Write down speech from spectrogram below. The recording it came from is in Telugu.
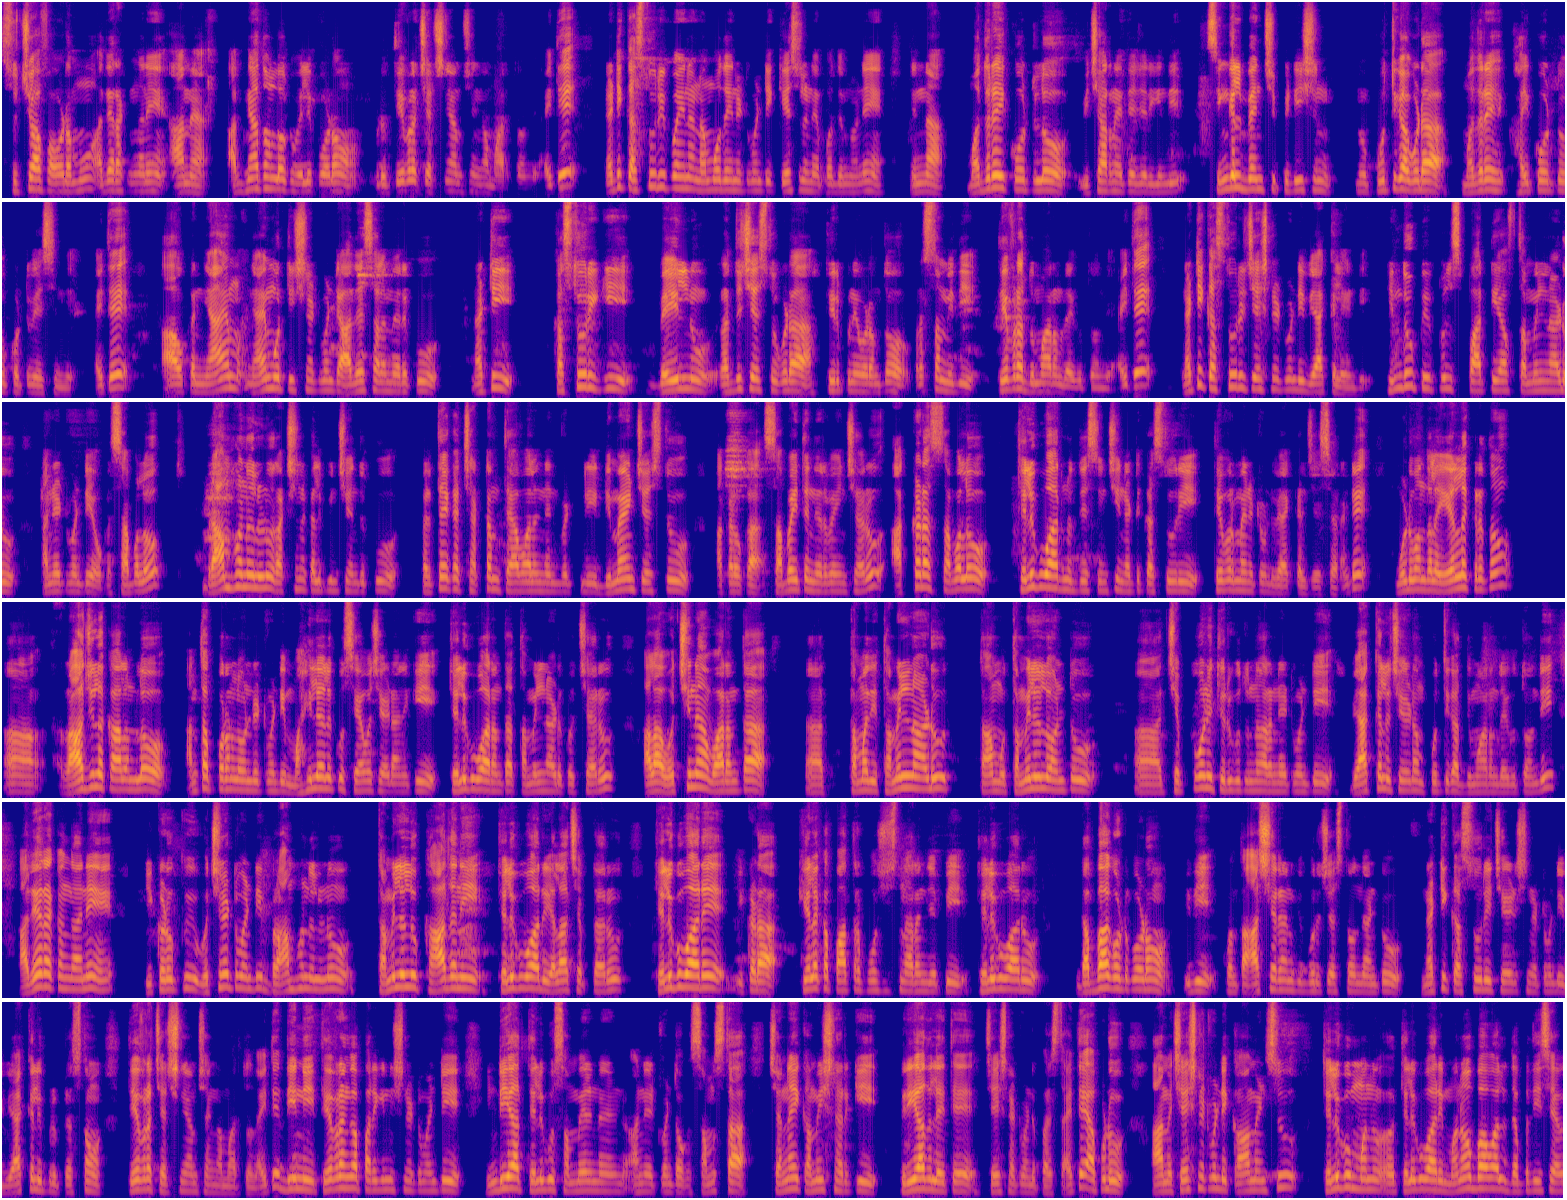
స్విచ్ ఆఫ్ అవడము అదే రకంగానే ఆమె అజ్ఞాతంలోకి వెళ్ళిపోవడం ఇప్పుడు తీవ్ర చర్చనీయాంశంగా మారుతోంది. అయితే నటి కస్తూరి పైన నమోదైనటువంటి కేసుల నేపథ్యంలోనే నిన్న మదురై కోర్టులో విచారణ అయితే జరిగింది. సింగిల్ బెంచ్ పిటిషన్ను పూర్తిగా కూడా మదురై హైకోర్టు కొట్టివేసింది. అయితే ఆ ఒక న్యాయం న్యాయమూర్తి ఇచ్చినటువంటి ఆదేశాల మేరకు నటి కస్తూరికి బెయిల్ను రద్దు చేస్తూ కూడా తీర్పునివ్వడంతో ప్రస్తుతం ఇది తీవ్ర దుమారం రేగుతోంది. అయితే నటి కస్తూరి చేసినటువంటి వ్యాఖ్యలు ఏంటి Hindu people's party of Tamil Nadu అనేటువంటి ఒక సభలో బ్రాహ్మణులను రక్షణ కల్పించేందుకు ప్రత్యేక చట్టం తేవాలని డిమాండ్ చేస్తూ అక్కడ ఒక సభ అయితే నిర్వహించారు. అక్కడ సభలో తెలుగు వారిని ఉద్దేశించి నటి కస్తూరి తీవ్రమైనటువంటి వ్యాఖ్యలు చేశారు. అంటే మూడు వందల ఏళ్ళ క్రితం రాజుల కాలంలో అంతఃపురంలో ఉండేటువంటి మహిళలకు సేవ చేయడానికి తెలుగు వారంతా తమిళనాడుకు వచ్చారు అలా వచ్చిన వారంతా తమది తమిళనాడు తాము తమిళలో అంటూ చెప్పుకొని తిరుగుతున్నారనేటువంటి వ్యాఖ్యలు చేయడం పూర్తిగా దుమారం రేగుతోంది. అదే రకంగానే ఇక్కడికి వచ్చినటువంటి బ్రాహ్మణులను తమిళలు కాదని తెలుగువారు ఎలా చెప్తారు? తెలుగువారే ఇక్కడ కీలక పాత్ర పోషిస్తున్నారని చెప్పి తెలుగువారు డబ్బా కొట్టుకోవడం ఇది కొంత ఆశ్చర్యానికి గురి చేస్తోంది అంటూ నటి కస్తూరి చేసినటువంటి వ్యాఖ్యలు ఇప్పుడు ప్రస్తుతం తీవ్ర చర్చనీయాంశంగా మారుతుంది. అయితే దీన్ని తీవ్రంగా పరిగణించినటువంటి ఇండియా తెలుగు సమ్మేళనం అనేటువంటి ఒక సంస్థ చెన్నై కమిషనర్కి ఫిర్యాదులు అయితే చేసినటువంటి పరిస్థితి. అయితే అప్పుడు ఆమె చేసినటువంటి కామెంట్స్ తెలుగు మను తెలుగు వారి మనోభావాలు దెబ్బతీసే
